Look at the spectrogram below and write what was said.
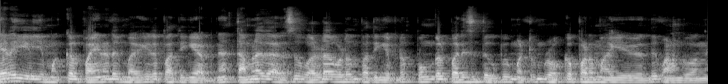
ஏழை எளிய மக்கள் பயனடையும் வகையில் பார்த்தீங்க அப்படின்னா தமிழக அரசு வருட வருடம் பார்த்தீங்க அப்படின்னா பொங்கல் பரிசு தொகுப்பு மற்றும் ரொக்க பணம் ஆகியவை வந்து வழங்குவாங்க.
